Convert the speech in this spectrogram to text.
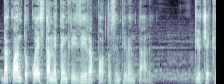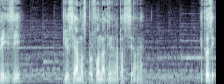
da quanto questa metta in crisi il rapporto sentimentale. Più c'è crisi, più siamo sprofondati nella passione. E così,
